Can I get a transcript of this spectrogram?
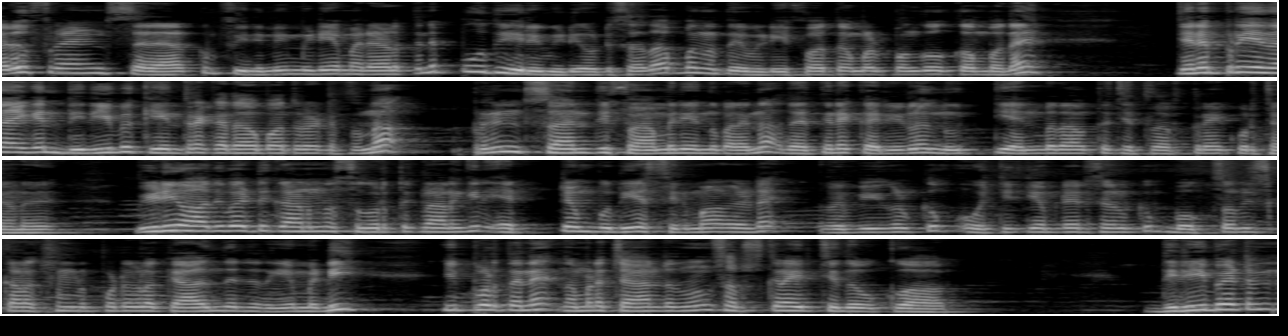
ഹലോ ഫ്രണ്ട്സ് എല്ലാവർക്കും ഫിലിമി മീഡിയ മലയാളത്തിന്റെ പുതിയൊരു വീഡിയോ സ്വാഗതം അപ്പോൾ ഇന്നത്തെ വീഡിയോ ഇപ്പോൾ നമ്മൾ പങ്കുവെക്കാൻ പോകുന്നത് ജനപ്രിയ നായകൻ ദിലീപ് കേന്ദ്ര കഥാപാത്രമായിട്ട് എത്തുന്ന പ്രിൻസ് ആൻഡ് ദി ഫാമിലി എന്ന് പറയുന്ന അദ്ദേഹത്തിന്റെ കരിയറിലെ നൂറ്റി അൻപതാമത്തെ ചിത്രത്തിനെ കുറിച്ചാണ് വീഡിയോ ആദ്യമായിട്ട് കാണുന്ന സുഹൃത്തുക്കളാണെങ്കിൽ ഏറ്റവും പുതിയ സിനിമകളുടെ റിവ്യൂകൾക്കും ഒ ടി ടി അപ്ഡേറ്റ്സുകൾക്കും ബോക്സ് ഓഫീസ് കളക്ഷൻ റിപ്പോർട്ടുകളൊക്കെ ആദ്യം തന്നെ അറിയാൻ വേണ്ടി ഇപ്പോൾ തന്നെ നമ്മുടെ ചാനൽ ഒന്ന് സബ്സ്ക്രൈബ് ചെയ്ത് നോക്കുക ദിലീപേട്ടൻ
